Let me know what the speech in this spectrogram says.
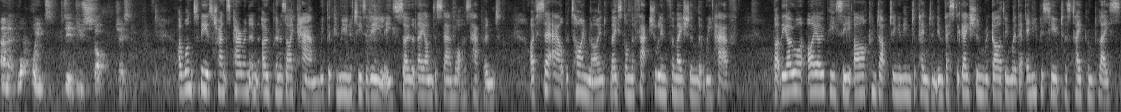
and at what point did you stop chasing? I want to be as transparent and open as I can with the communities of Ely so that they understand what has happened. I've set out the timeline based on the factual information that we have. but the IOPC are conducting an independent investigation regarding whether any pursuit has taken place.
